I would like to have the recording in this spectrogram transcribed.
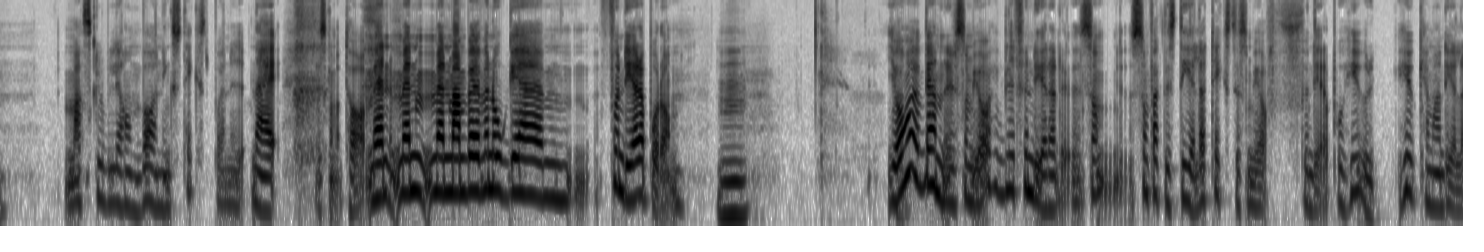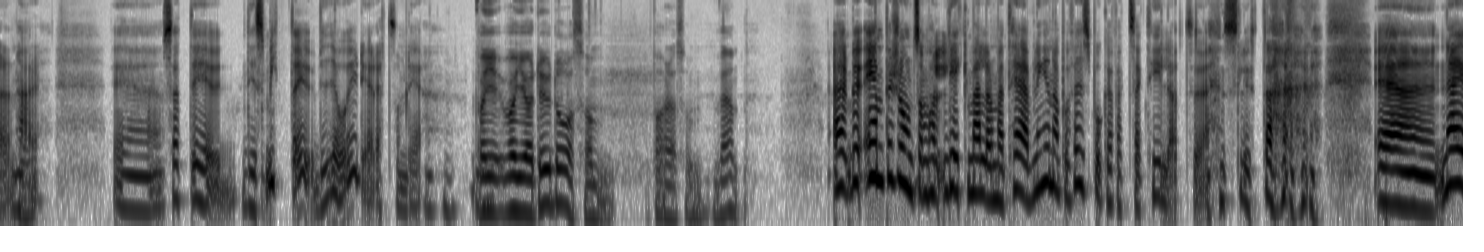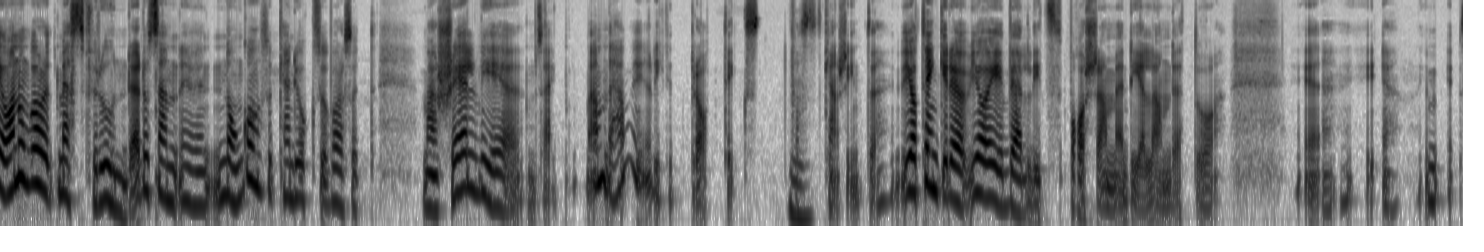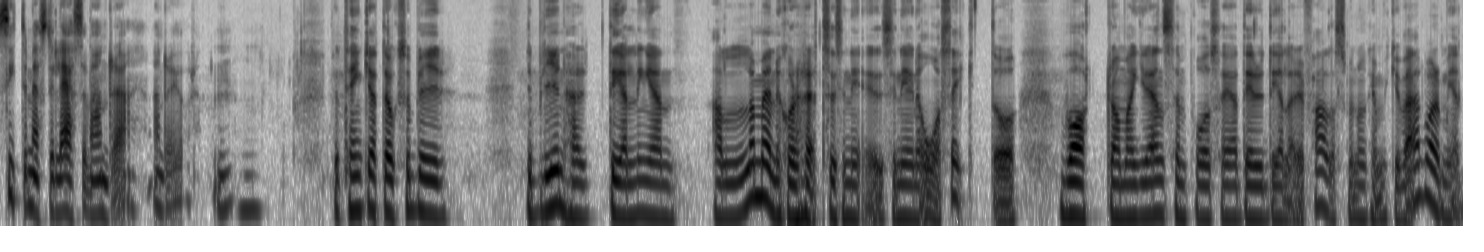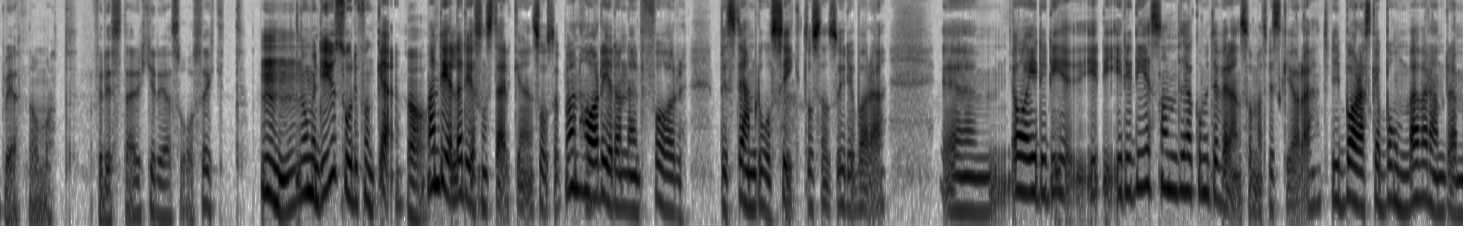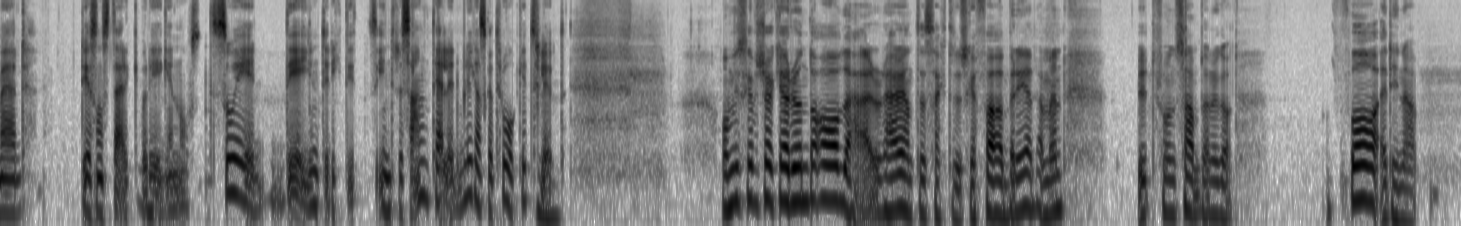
Man skulle vilja ha en varningstext på en nyhet. Nej, det ska man ta. Men, men, men man behöver nog eh, fundera på dem. Mm. Jag har vänner som jag blir funderade som, som faktiskt delar texter som jag funderar på. Hur, hur kan man dela den här? Eh, så att det, det smittar ju. Vi gör ju det rätt som det är. Vad, gör- vad gör du då som bara som vän? Eh, En person som leker med alla de här tävlingarna på Facebook har faktiskt sagt till att eh, sluta. eh, nej, jag har nog varit mest förundrad och sen eh, någon gång så kan det också vara så att man själv är så här, "Ja, men det här var ju en riktigt bra text. Fast kanske inte. Jag tänker det, jag är väldigt sparsam med delandet och eh, eh, sitter mest och läser vad andra, andra gör. Mm. För jag tänker att det också blir Det blir den här delningen Alla människor har rätt till sin, e- sin egna åsikt och vart drar man gränsen på att säga att det du delar är falskt men de kan mycket väl vara medvetna om att för det stärker deras åsikt. Mm, men det är ju så det funkar. Ja. Man delar det som stärker ens åsikt. Man har redan en förbestämd åsikt och sen så är det bara ehm, Ja, är det det, är, det, är det det som vi har kommit överens om att vi ska göra? Att vi bara ska bomba varandra med det som stärker vår egen åsikt. Så är det är ju inte riktigt intressant heller. Det blir ganska tråkigt till slut. Om vi ska försöka runda av det här och det här har jag inte sagt att du ska förbereda men utifrån samtalet gått Vad är dina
